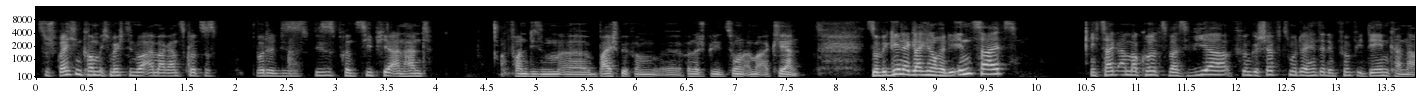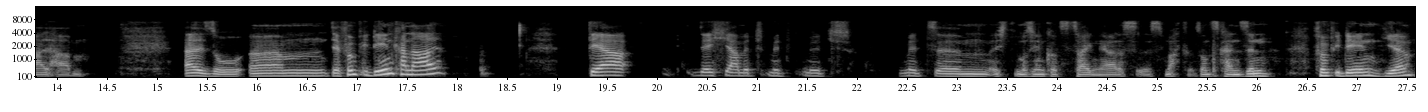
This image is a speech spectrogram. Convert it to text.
zu sprechen kommen. Ich möchte nur einmal ganz kurz das, würde dieses, dieses Prinzip hier anhand von diesem äh, Beispiel von, äh, von der Spedition einmal erklären. So, wir gehen ja gleich noch in die Insights. Ich zeige einmal kurz, was wir für ein Geschäftsmodell hinter dem 5-Ideen-Kanal haben. Also, ähm, der 5-Ideen-Kanal, der, der ich ja mit, mit, mit, mit ähm, ich muss Ihnen kurz zeigen, ja, das, das macht sonst keinen Sinn. Fünf Ideen hier,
